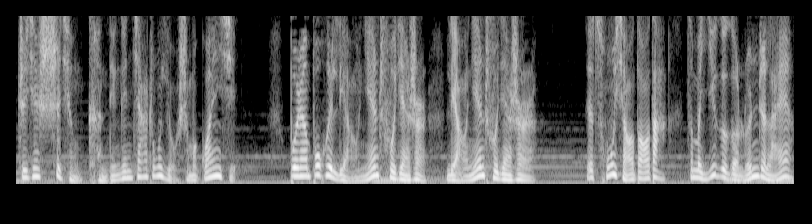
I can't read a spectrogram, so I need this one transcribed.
这些事情肯定跟家中有什么关系，不然不会两年出件事儿，两年出件事儿啊。这从小到大这么一个个轮着来呀。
